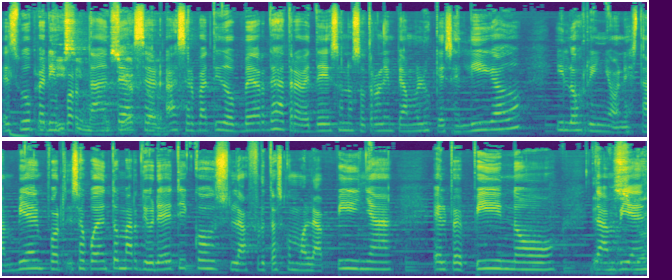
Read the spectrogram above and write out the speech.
Es súper importante hacer, hacer batidos verdes. A través de eso nosotros limpiamos lo que es el hígado y los riñones también. se pueden tomar diuréticos, las frutas como la piña, el pepino, también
